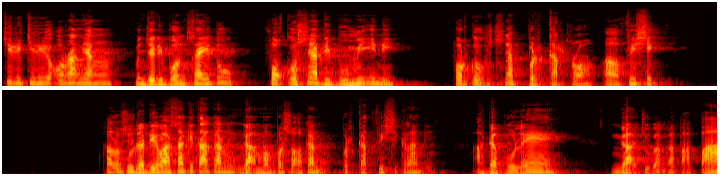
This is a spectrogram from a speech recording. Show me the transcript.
Ciri-ciri orang yang menjadi bonsai itu fokusnya di bumi ini. Fokusnya berkat roh uh, fisik. Kalau sudah dewasa kita akan nggak mempersoalkan berkat fisik lagi. Ada boleh, nggak juga nggak apa-apa.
